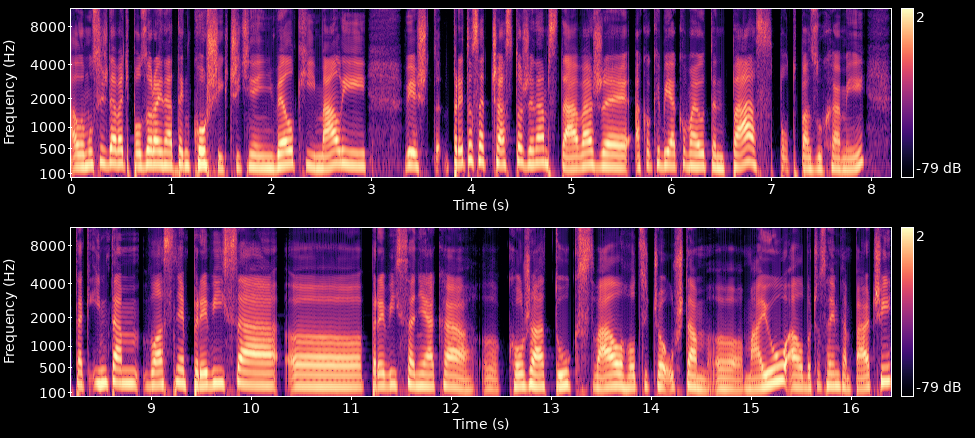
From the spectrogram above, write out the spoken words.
ale musíš dávať pozor aj na ten košík, či ti je veľký, malý. Vieš, t- preto sa často ženám stáva, že ako keby ako majú ten pás pod pazuchami, tak im tam vlastne prevísa, uh, prevísa nejaká uh, koža, tuk, sval, hoci čo už tam uh, majú, alebo čo sa im tam páči.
